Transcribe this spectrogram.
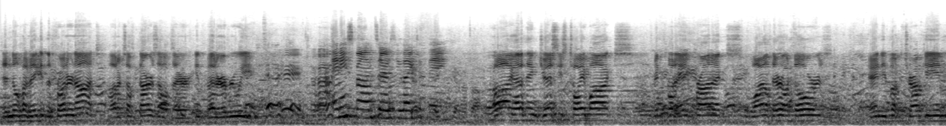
Didn't know if I'd make it in the front or not. A lot of tough cars out there. Getting better every week. Any sponsors you'd like to thank? Oh, I gotta thank Jesse's Toy Box, Bigfoot Egg Products, Wild Hair Outdoors, Andy Book Trucking,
